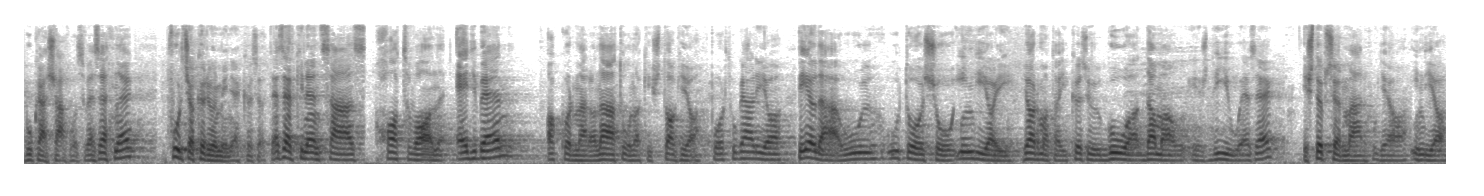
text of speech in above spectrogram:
bukásához vezetnek, furcsa körülmények között. 1961-ben akkor már a NATO-nak is tagja Portugália. Például utolsó indiai gyarmatai közül Goa, Damau és Diu ezek, és többször már ugye a India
